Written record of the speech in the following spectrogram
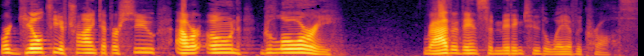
We're guilty of trying to pursue our own glory rather than submitting to the way of the cross,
